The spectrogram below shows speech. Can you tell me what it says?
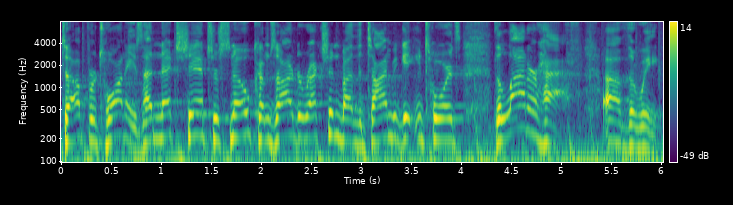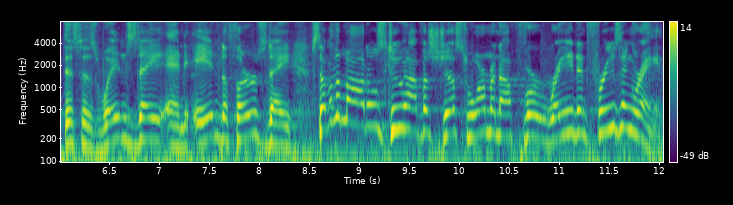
to upper 20s. That next chance for snow comes our direction by the time we get you towards the latter half of the week. This is Wednesday and into Thursday. Some of the models do have us just warm enough for rain and freezing rain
